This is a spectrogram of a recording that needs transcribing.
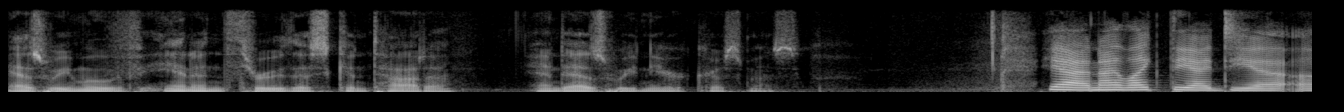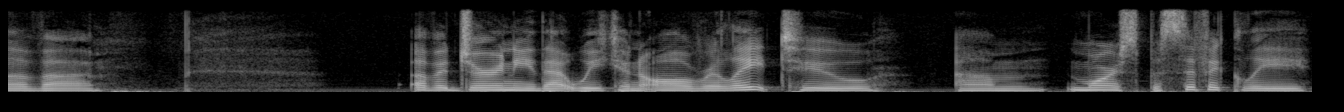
as we move in and through this cantata and as we near Christmas. Yeah, and I like the idea of a of a journey that we can all relate to um, more specifically,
